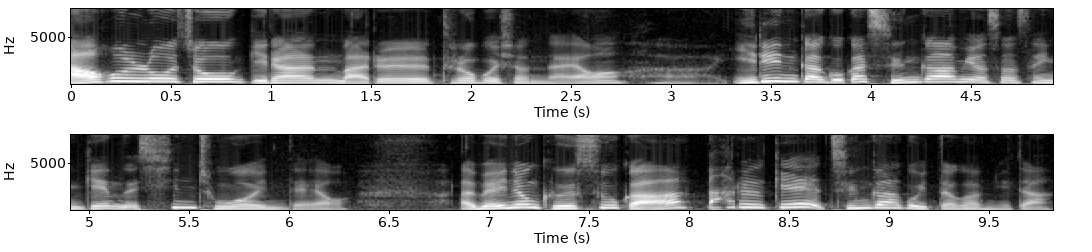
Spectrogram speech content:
나홀로족이란 말을 들어보셨나요? 아, 1인 가구가 증가하면서 생긴 신조어인데요. 아, 매년 그 수가 빠르게 증가하고 있다고 합니다.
